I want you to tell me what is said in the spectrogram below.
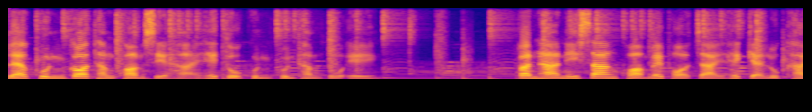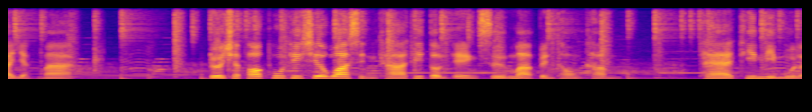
แล้วคุณก็ทำความเสียหายให้ตัวคุณคุณทำตัวเอง ปัญหานี้สร้างความไม่พอใจให้แก่ลูกค้าอย่างมาก โดยเฉพาะผู้ที่เชื่อว่าสินค้าที่ตนเองซื้อมาเป็นทองคำแท้ที่มีมูล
